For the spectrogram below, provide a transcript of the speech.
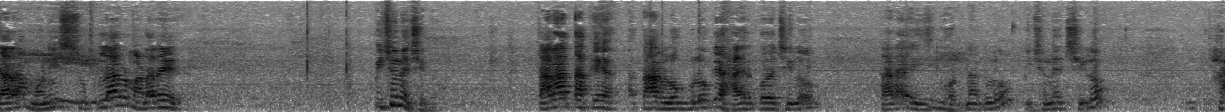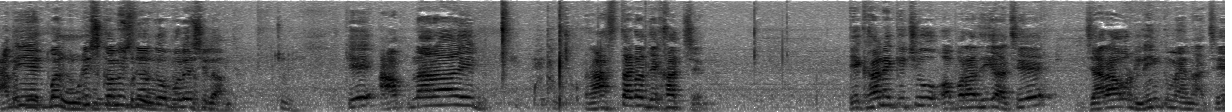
যারা মনীষ শুক্লার মার্ডারের পিছনে ছিল। তারা তাকে তার লোকগুলোকে হায়ার করেছিল। তারা এই ঘটনাগুলো পিছনে ছিল। আমি একবার পুলিশ কমিশনারকেও বলেছিলাম যে আপনারা এই রাস্তাটা দেখাচ্ছেন। এখানে কিছু অপরাধী আছে যারা ওর লিঙ্কম্যান আছে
